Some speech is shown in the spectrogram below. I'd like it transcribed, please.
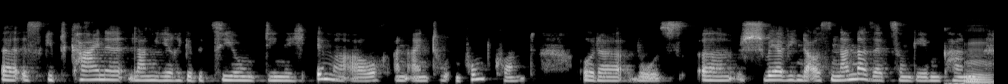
äh, es gibt keine langjährige Beziehung, die nicht immer auch an einen toten Punkt kommt oder wo es äh, schwerwiegende Auseinandersetzungen geben kann, mhm.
